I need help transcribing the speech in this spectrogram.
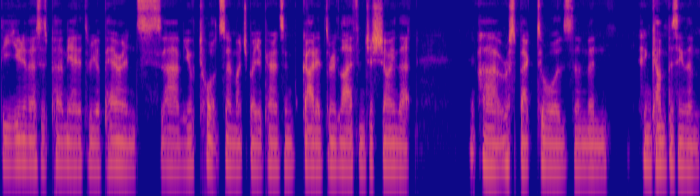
the universe is permeated through your parents. Um, you're taught so much by your parents and guided through life, and just showing that uh, respect towards them and encompassing them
